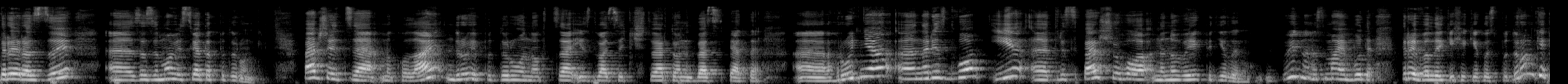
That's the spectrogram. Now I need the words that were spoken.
три рази е, за зимові свята подарунки. Перший це Миколай, другий подарунок це із 24 на 25 е, грудня на Різдво і е, 31 на Новий рік під ялинку. Відповідно, у нас має бути три великих якихось подарунки,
